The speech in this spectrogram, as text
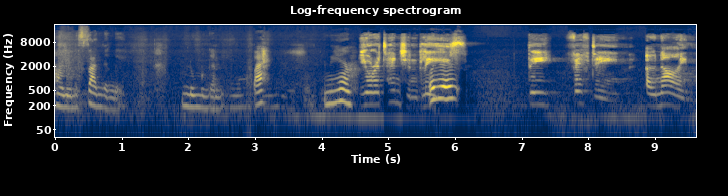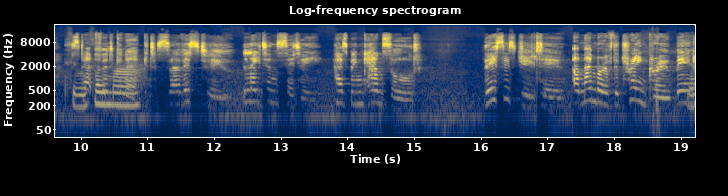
สานมันสั้นจังเลยไม่รู้เหมือนกัน ไปนี่ย Your attention please The 15 09. Stepford Connect service to Leighton City has been cancelled. This is due to a member of the train crew being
